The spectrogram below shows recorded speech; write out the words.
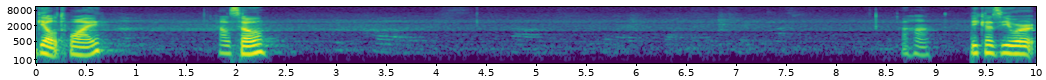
Guilt. Why? How so? Uh-huh. Because you were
